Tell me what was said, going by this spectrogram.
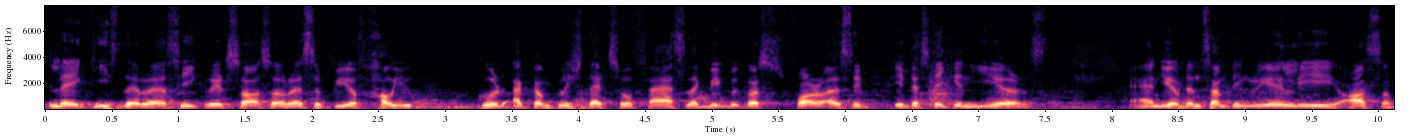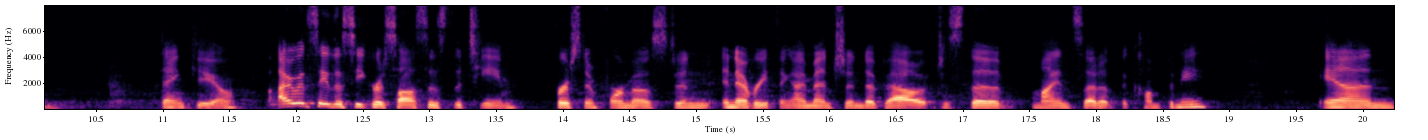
like, is there a secret sauce or recipe of how you could accomplish that so fast? Like, because for us, it, it has taken years, and you have done something really awesome. Thank you. I would say the secret sauce is the team, first and foremost, and in everything I mentioned about just the mindset of the company and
